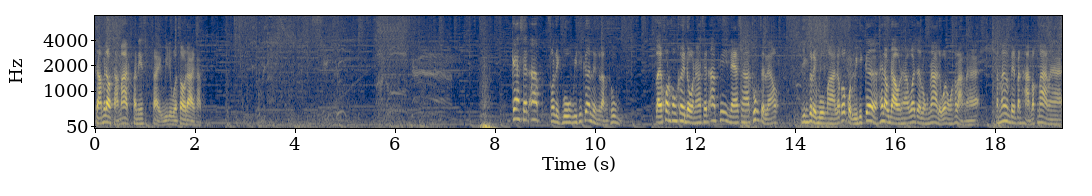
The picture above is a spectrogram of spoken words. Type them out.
จะทำให้เราสามารถพนิสใส่วีเวอร์ซได้ครับ แก้เซตอัพโซนิกบูมวีทิเกอร์หนึ่งหลังทุ่ม หลายคนคงเคยโดนนะเซตอัพที่แนสนะฮะทุ่มเสร็จแล้ว ยิงโซนิกบูมมาแล้วก็กดวีทิเกอร์ให้เราเดานะฮะว่าจะลงหน้าหรือว่าลงข้างหลังนะฮะทำให้มันเป็นปัญหามากๆนะฮะ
